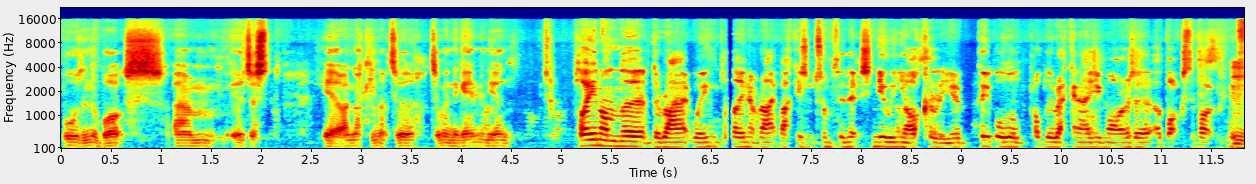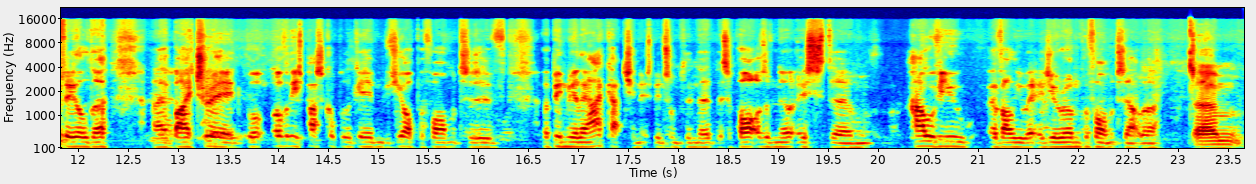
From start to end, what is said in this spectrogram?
balls in the box. Um, it was just yeah unlucky not to to win the game in the end playing on the, the right wing, playing at right back isn't something that's new in your career. People will probably recognise you more as a box to box midfielder uh, by trade. But over these past couple of games, your performances have, have been really eye catching. It's been something that the supporters have noticed. Um, how have you evaluated your own performances out there? Um,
